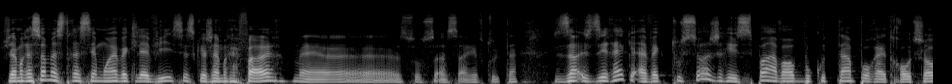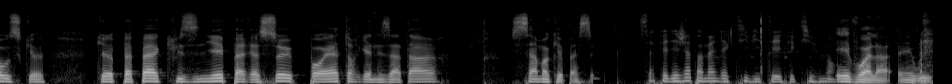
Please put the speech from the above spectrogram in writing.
j'aimerais ça me stresser moins avec la vie, c'est ce que j'aimerais faire, mais sur ça, ça arrive tout le temps. Je dirais qu'avec tout ça, je réussis pas à avoir beaucoup de temps pour être autre chose que, que papa cuisinier, paresseux, poète, organisateur. Ça m'occupe assez. Ça fait déjà pas mal d'activités, effectivement. Et voilà, et oui.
